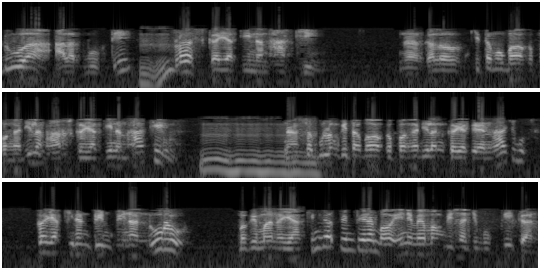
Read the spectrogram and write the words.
dua alat bukti Hmm. plus keyakinan hakim. Nah, kalau kita mau bawa ke pengadilan harus keyakinan hakim. Hmm, hmm, hmm, hmm. Nah, sebelum kita bawa ke pengadilan keyakinan hakim, keyakinan pimpinan dulu. Bagaimana yakin nggak pimpinan bahwa ini memang bisa dibuktikan?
